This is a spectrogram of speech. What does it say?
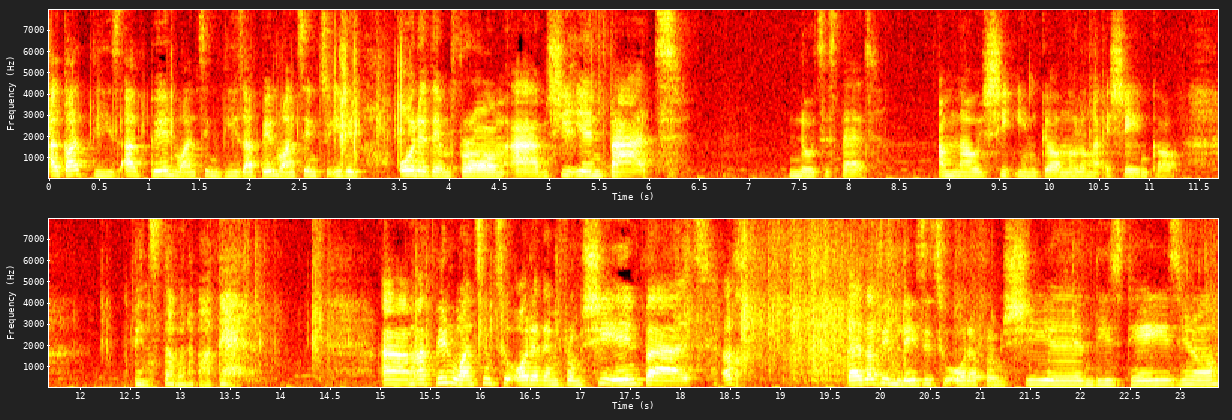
I got these. I've been wanting these. I've been wanting to even order them from um, Shein but notice that I'm now a Shein girl. I'm no longer a Shein girl. Been stubborn about that um, I've been wanting to order them from Shein but ugh, guys I've been lazy to order from Shein these days you know?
